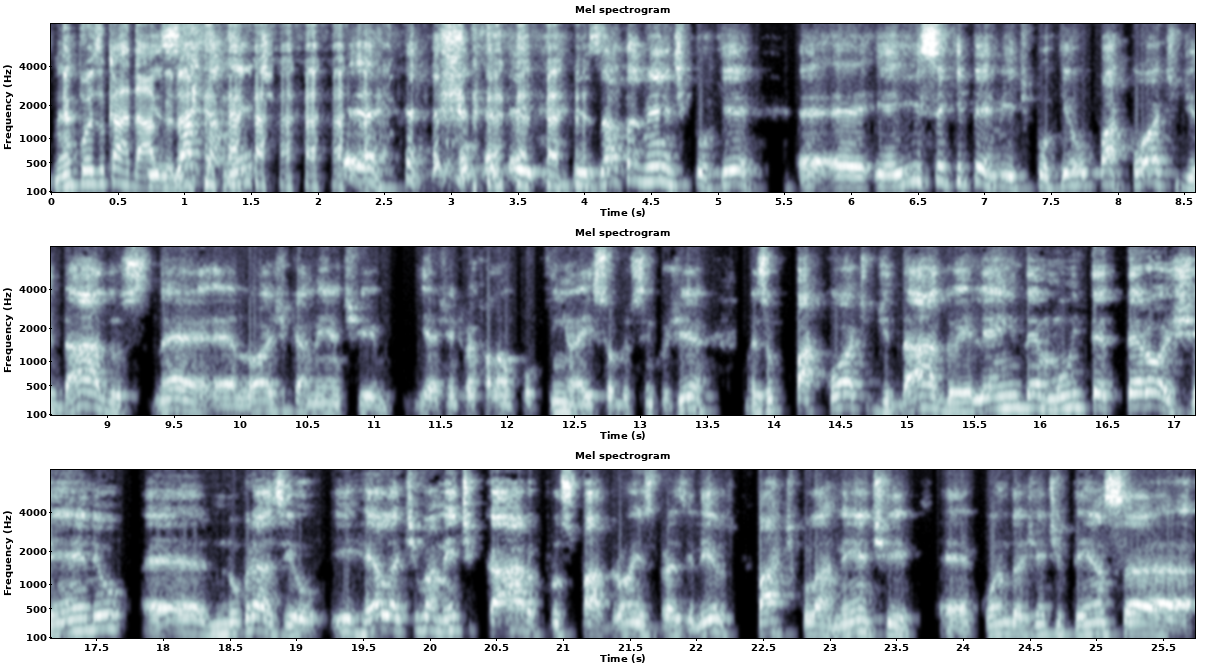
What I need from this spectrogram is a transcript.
Né? Depois do cardápio, exatamente, né? é, exatamente, porque é, é, é, isso é que permite, porque o pacote de dados, né, é, logicamente, e a gente vai falar um pouquinho aí sobre o 5G, mas o pacote de dado ele ainda é muito heterogêneo é, no Brasil e relativamente caro para os padrões brasileiros, particularmente é, quando a gente pensa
